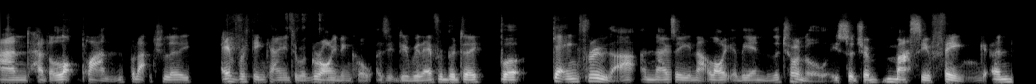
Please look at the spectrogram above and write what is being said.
and had a lot planned, but actually everything came to a grinding halt as it did with everybody. But getting through that and now seeing that light at the end of the tunnel is such a massive thing. And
